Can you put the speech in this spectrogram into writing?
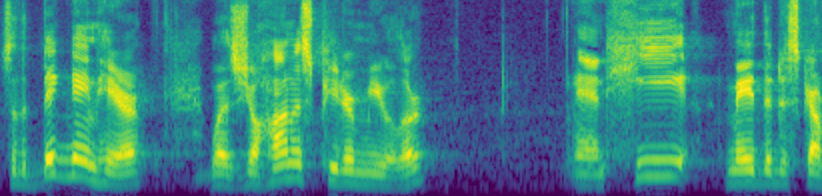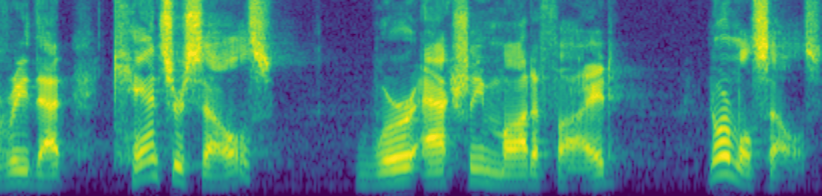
So, the big name here was Johannes Peter Mueller and he made the discovery that cancer cells were actually modified normal cells.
